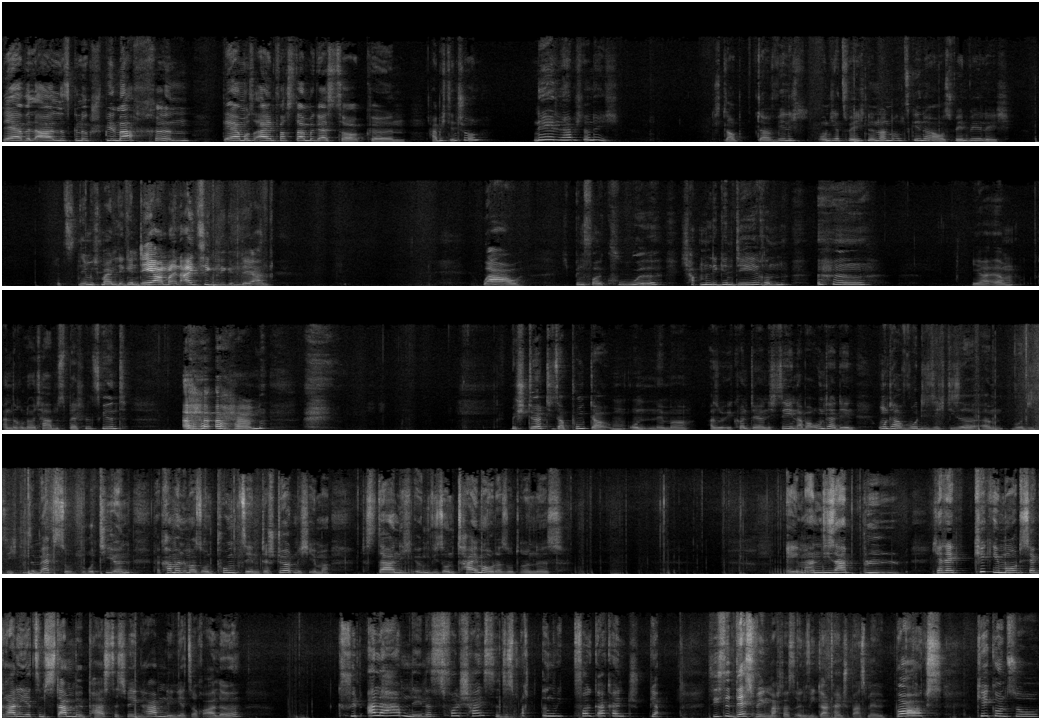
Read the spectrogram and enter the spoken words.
Der will alles Glücksspiel machen. Der muss einfach Stumblegeist zocken. Habe ich den schon? Nee, den habe ich noch nicht. Ich glaube, da will ich. Und jetzt wähle ich einen anderen Skinner aus. Wen wähle ich? Jetzt nehme ich meinen legendären, meinen einzigen legendären. Wow. Ich bin voll cool. Ich habe einen legendären. ja, ähm, andere Leute haben Special Skins. Mich stört dieser Punkt da unten immer also ihr könnt ja nicht sehen, aber unter den, unter wo die sich diese, ähm, wo die sich diese Maps so rotieren, da kann man immer so einen Punkt sehen. Der stört mich immer, dass da nicht irgendwie so ein Timer oder so drin ist. Ey Mann, dieser Bl ja, der Kiki-Mode ist ja gerade jetzt im Stumble-Pass, deswegen haben den jetzt auch alle. Gefühlt alle haben den, das ist voll scheiße. Das macht irgendwie voll gar keinen. Ja, Siehst du, deswegen macht das irgendwie gar keinen Spaß mehr. Mit Box, Kick und so.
